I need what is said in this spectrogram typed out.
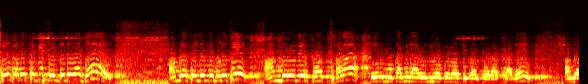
সেই ব্যবস্থা কি চলতে দেওয়া যায়? আমরা সেই জন্য বলেছি, আন্দোলনের পথ ছাড়া এর মোকাবিলার অন্য কোনো বিকল্প রাস্তা নেই। আমরা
